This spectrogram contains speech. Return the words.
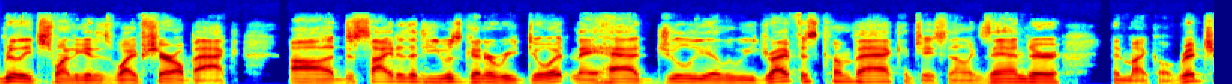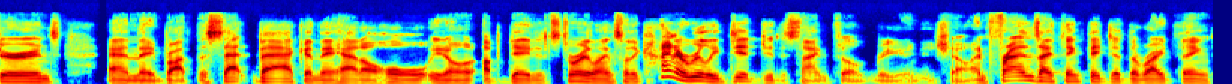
really just wanted to get his wife Cheryl back. Uh, decided that he was going to redo it, and they had Julia Louis Dreyfus come back and Jason Alexander and Michael Richards, and they brought the set back, and they had a whole you know updated storyline. So they kind of really did do the Seinfeld reunion show. And Friends, I think they did the right thing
